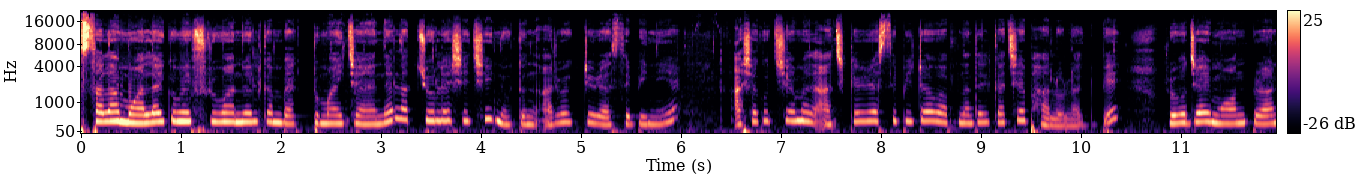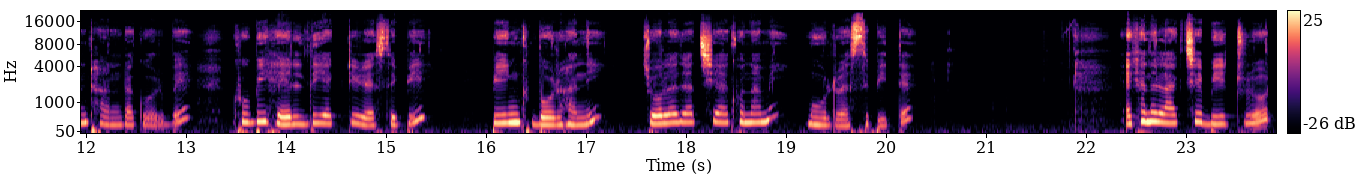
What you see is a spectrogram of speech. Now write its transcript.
আসসালামু আলাইকুম everyone welcome back to my channel. আজ চলে এসেছি নতুন আরও একটি রেসিপি নিয়ে। আশা করছি আমার আজকের রেসিপিটাও আপনাদের কাছে ভালো লাগবে। রোজায় মন প্রাণ ঠান্ডা করবে। খুবই হেলদি একটি রেসিপি পিঙ্ক বোরহানি। চলে যাচ্ছি এখন আমি মূল রেসিপিতে এখানে লাগছে বিটরুট,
